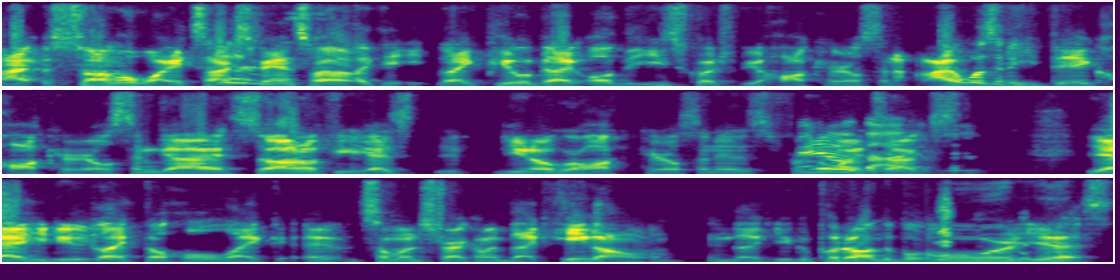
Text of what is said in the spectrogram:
I so I'm a White Sox fan, so I like the, like people be like, "Oh, the East Coast would be Hawk Harrelson." I wasn't a big Hawk Harrelson guy, so I don't know if you guys, if you know who Hawk Harrelson is from the White Sox. it. Yeah, he do like the whole like uh, someone strike him and be like, "He gone," and be like, "You could put it on the board." yes,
